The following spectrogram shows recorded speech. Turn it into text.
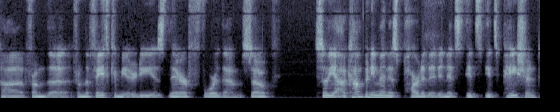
uh, from the from the faith community is there for them so so yeah accompaniment is part of it and it's it's it's patient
